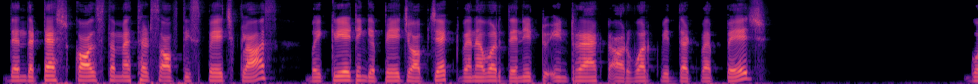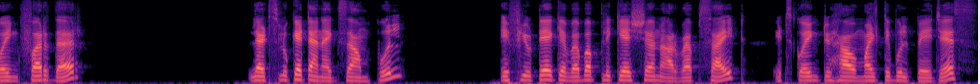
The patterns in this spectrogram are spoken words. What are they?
Then the test calls the methods of this page class by creating a page object whenever they need to interact or work with that web page. Going further, let's look at an example. If you take a web application or website, it's going to have multiple pages.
